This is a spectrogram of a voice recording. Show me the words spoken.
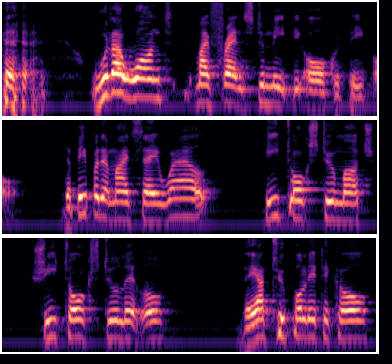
would I want my friends to meet the awkward people? The people that might say, well, he talks too much, she talks too little, they are too political,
